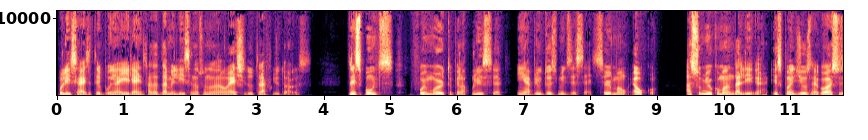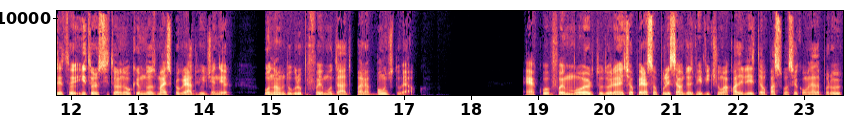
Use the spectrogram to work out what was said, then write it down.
Policiais atribuem a ele a entrada da milícia na zona oeste do tráfico de drogas. Três Pontes foi morto pela polícia em abril de 2017. Seu irmão, Elko, assumiu o comando da liga, expandiu os negócios e, se tornou o criminoso mais progrado do Rio de Janeiro. O nome do grupo foi mudado para Bonde do Elko. Elko foi morto durante a operação policial em 2021. A quadrilha então passou a ser comandada por,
